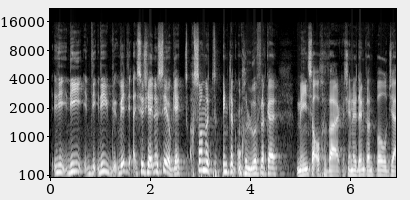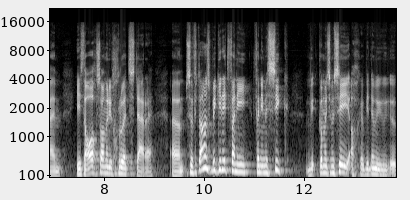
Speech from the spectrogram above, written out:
Die die die die weet soos jy nou sê, ook, jy het saam met eintlik ongelooflike mense al gewerk. As jy nou dink aan Paul Jam, jy's daar saam met die groot sterre. Ehm um, so vertel ons 'n bietjie net van die van die musiek. Kom ons moet sê, ag, ek weet nou uh,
